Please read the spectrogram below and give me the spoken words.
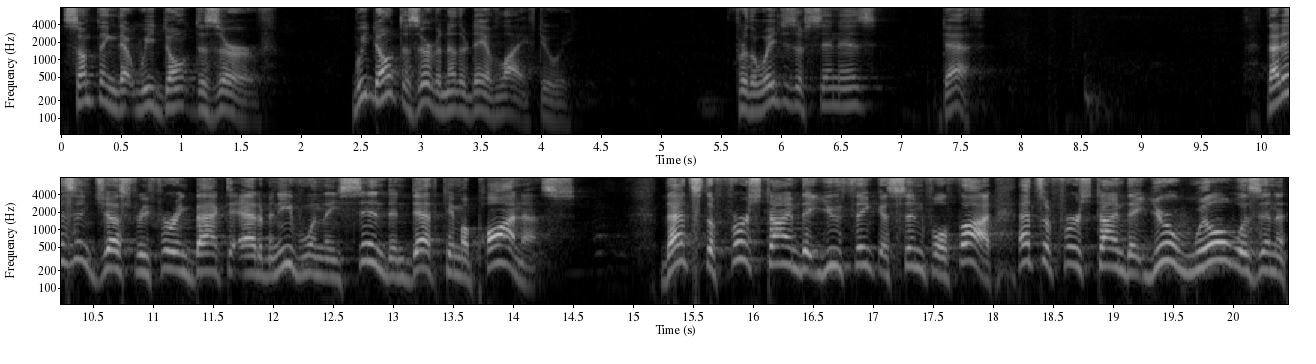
something that we don't deserve. We don't deserve another day of life, do we? For the wages of sin is death. That isn't just referring back to Adam and Eve when they sinned and death came upon us. That's the first time that you think a sinful thought. That's the first time that your will was in, a,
